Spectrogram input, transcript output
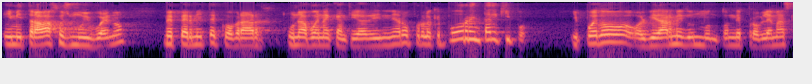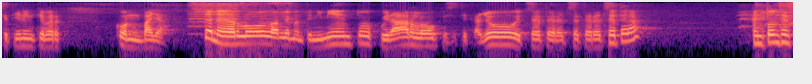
y mi trabajo es muy bueno, me permite cobrar una buena cantidad de dinero, por lo que puedo rentar equipo y puedo olvidarme de un montón de problemas que tienen que ver con, vaya, tenerlo, darle mantenimiento, cuidarlo, que se te cayó, etcétera, etcétera, etcétera. Entonces,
